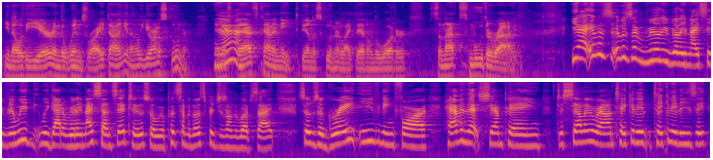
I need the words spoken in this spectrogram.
you know, the year and the wind's right, uh, you know, you're on a schooner. And Yeah. that's, that's kind of neat to be on a schooner like that on the water. So not smoother ride. Yeah, it was it was a really really nice evening. We we got a really nice sunset too, so we'll put some of those pictures on the website. So it was a great evening for having that champagne, just sailing around, taking it taking it easy,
